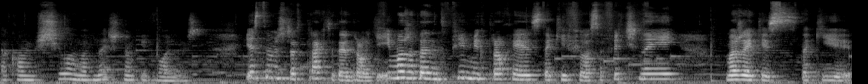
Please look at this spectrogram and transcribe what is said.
taką siłę wewnętrzną i wolność. Jestem jeszcze w trakcie tej drogi i może ten filmik trochę jest taki filozoficzny, może jakiś taki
